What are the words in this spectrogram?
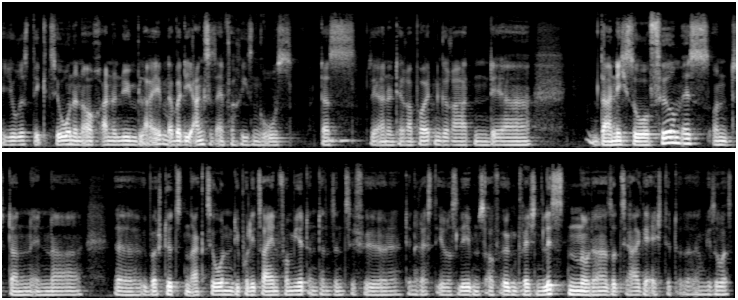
Jurisdiktionen auch anonym bleiben, aber die Angst ist einfach riesengroß, dass sie an einen Therapeuten geraten, der da nicht so firm ist und dann in einer äh, überstürzten Aktion die Polizei informiert und dann sind sie für den Rest ihres Lebens auf irgendwelchen Listen oder sozial geächtet oder irgendwie sowas.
